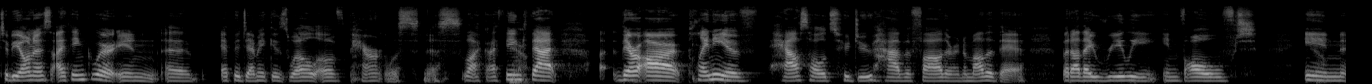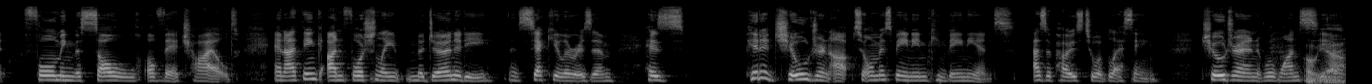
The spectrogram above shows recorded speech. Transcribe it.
to be honest, I think we're in a epidemic as well of parentlessness. Like, I Yeah. think that uh, there are plenty of households who do have a father and a mother there, but are they really involved Yeah. In forming the soul of their child? And I think, unfortunately, modernity and secularism has pitted children up to almost be an inconvenience as opposed to a blessing. Children were once, Oh, you know,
